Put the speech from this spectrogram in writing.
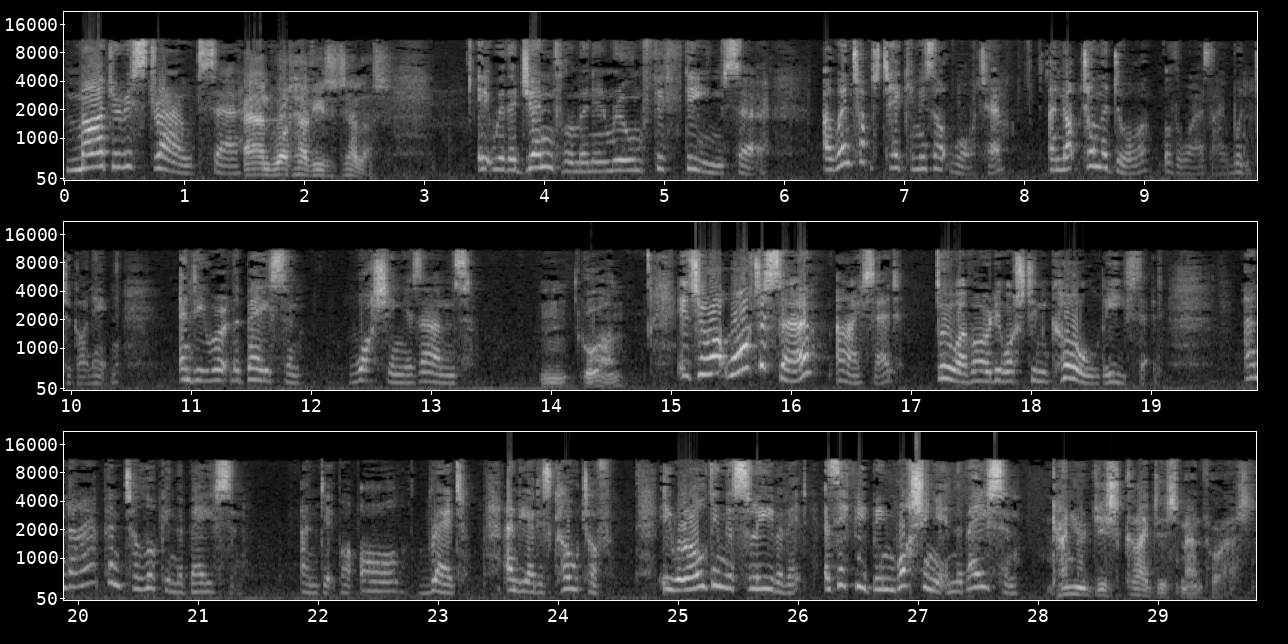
Marjorie Stroud, sir. And what have you to tell us? It with a gentleman in room 15, sir. I went up to take him his hot water. I knocked on the door, otherwise I wouldn't have gone in. And he were at the basin, washing his hands. Hmm, go on. It's your hot water, sir, I said. Oh, I've already washed in cold, he said. And I happened to look in the basin, and it were all red, and he had his coat off. He were holding the sleeve of it as if he'd been washing it in the basin. Can you describe this man for us?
